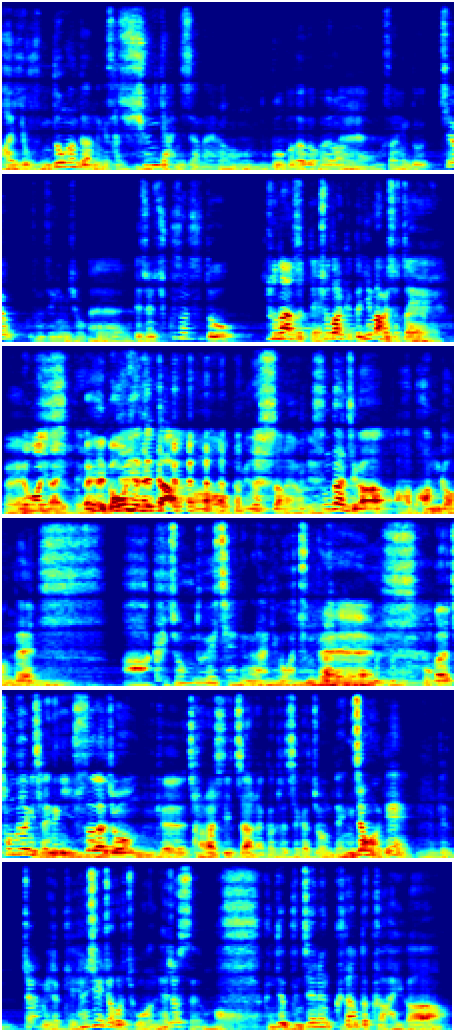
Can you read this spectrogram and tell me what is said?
아 이게 운동한다는 게 사실 쉬운 게 아니잖아요. 그럼요. 무엇보다도 허영 네. 목사님도 체육 선생님이셨고 네. 예전에 축구 선수도 초등학교 때. 초등학교 때 희망하셨잖아요. 네. 네. 명원이 나이 때. 네, 명언이 때딱 어, 고민하셨잖아요. 네. 순간 제가 아 마음 가운데 음. 아그 정도의 재능은 아닌 것 같은데 뭔가 천부적인 재능이 있어야 좀 이렇게 잘할 수 있지 않을까. 그래서 제가 좀 냉정하게 이렇게 좀 이렇게 현실적으로 조언을 해줬어요. 음. 근데 문제는 그 다음부터 그 아이가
